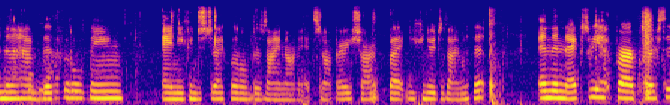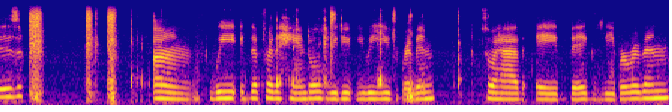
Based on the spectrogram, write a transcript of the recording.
And then I have this little thing, and you can just do like a little design on it. It's not very sharp, but you can do a design with it. And then next we have for our purses, um, we the for the handles we do we use ribbon. So I have a big zebra ribbon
